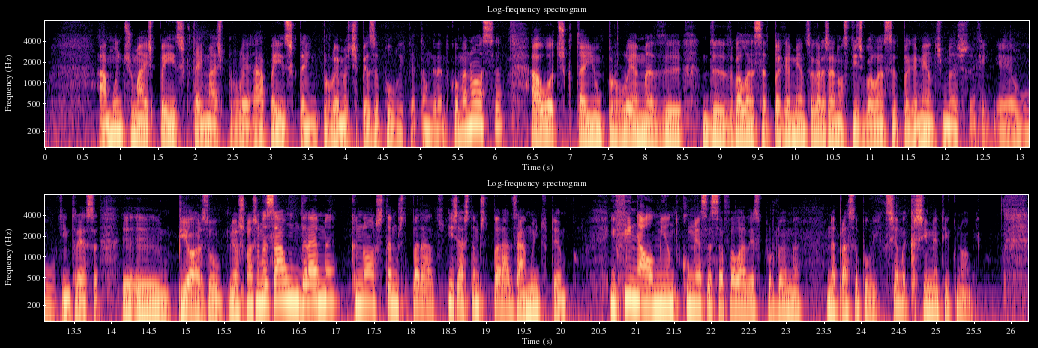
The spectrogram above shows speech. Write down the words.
Há muitos mais países que têm mais há países que têm problemas de despesa pública tão grande como a nossa, há outros que têm um problema de, de, de balança de pagamentos, agora já não se diz balança de pagamentos, mas enfim, é o que interessa, eh, eh, piores ou piores que nós, mas há um drama que nós estamos deparados e já estamos deparados há muito tempo. E finalmente começa-se a falar desse problema na praça pública, que se chama crescimento económico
